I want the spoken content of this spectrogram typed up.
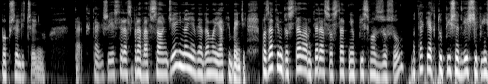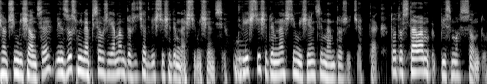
po przeliczeniu. Tak, także jest teraz sprawa w sądzie i no nie wiadomo jaki będzie. Poza tym dostałam teraz ostatnio pismo z ZUS-u, bo tak jak tu pisze 253 miesiące, więc ZUS mi napisał, że ja mam do życia 217 miesięcy. 217 mm. miesięcy mam do życia. Tak, to dostałam pismo z sądu.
